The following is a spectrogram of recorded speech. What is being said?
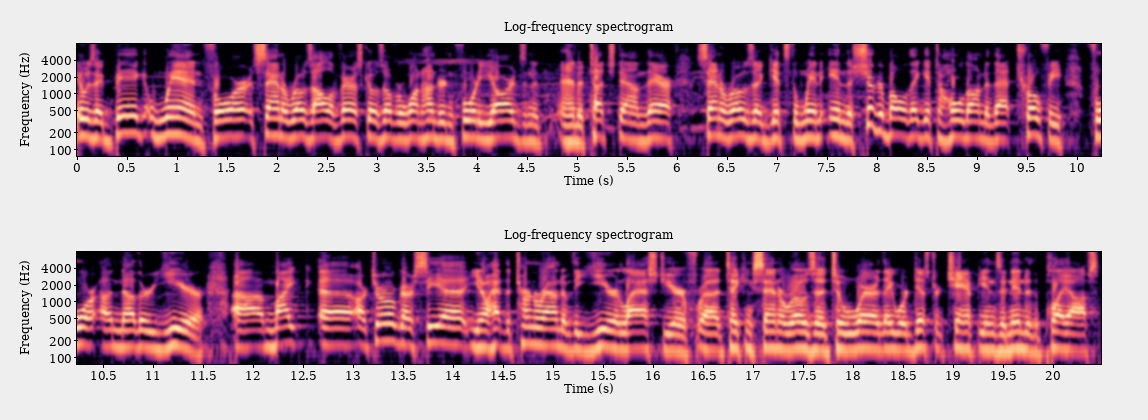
It was a big win for Santa Rosa. Olivares goes over 140 yards and a, and a touchdown there. Santa Rosa gets the win in the Sugar Bowl. They get to hold on to that trophy for another year. Uh, Mike uh, Arturo Garcia, you know, had the turnaround of the year last year, uh, taking Santa Rosa to where they were district champions and into the playoffs playoffs.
